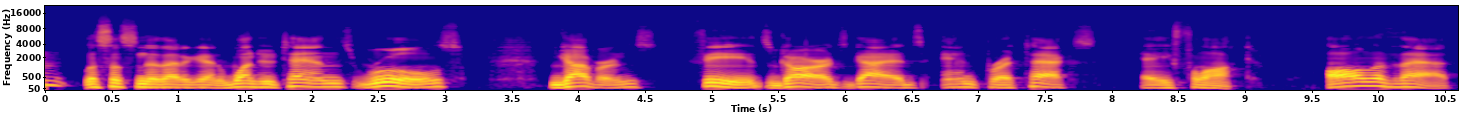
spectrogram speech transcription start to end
Let's listen to that again. One who tends, rules, governs, feeds, guards, guides, and protects a flock. All of that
